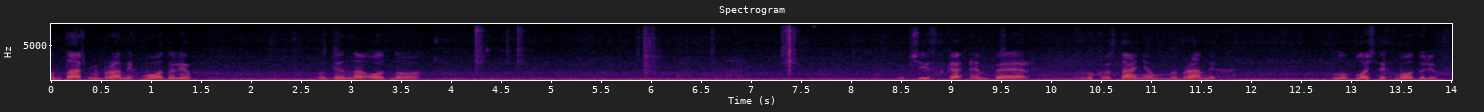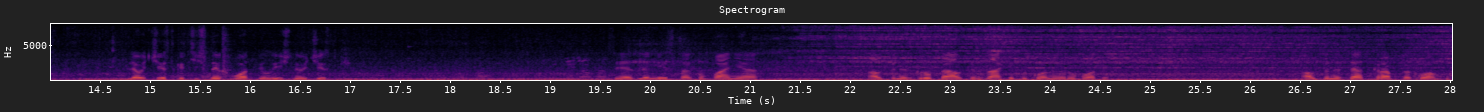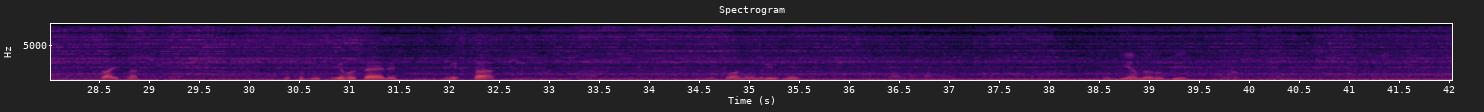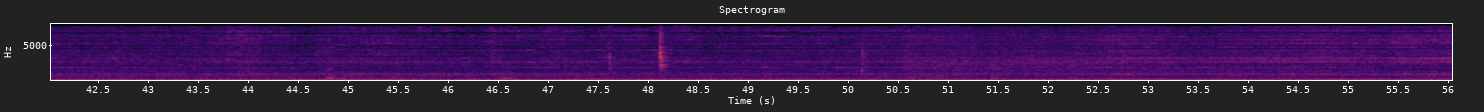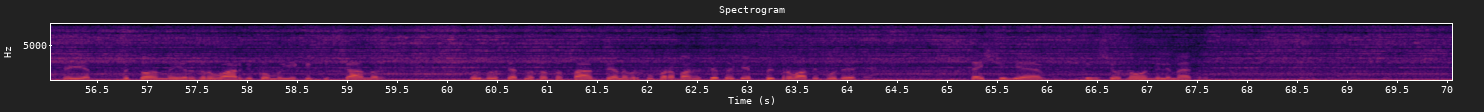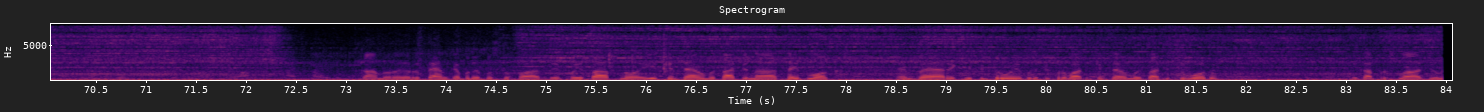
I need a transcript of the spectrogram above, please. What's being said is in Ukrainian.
Монтаж мембранних модулів один на одного. Очистка МБР з використанням мембранних блочних модулів для очистки стічних вод біологічної очистки. Це для міста компанія Alpines Group та Alpin Захід виконує роботи. alpinss.com сайт наш. Особняки, готелі, міста. Виконуємо різні об'єми робіт. Це є бетонний резервуар, в якому є кількість камер. Тут буде стояти насосна станція, наверху барабанне сито, яке фільтрувати буде те, що є більше 1 мм. Камерою ретенка буде поступати поетапно і в кінцевому етапі на цей блок МБР, який фільтрує, буде фільтрувати в кінцевому етапі цю воду, яка біологічно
